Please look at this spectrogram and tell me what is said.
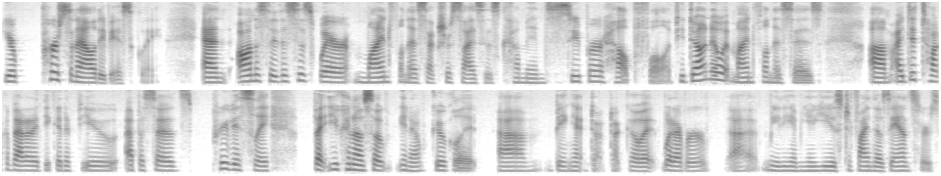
your personality, basically. And honestly, this is where mindfulness exercises come in super helpful. If you don't know what mindfulness is, um, I did talk about it, I think, in a few episodes previously, but you can also, you know, Google it, um, Bing it, go it, whatever uh, medium you use to find those answers.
